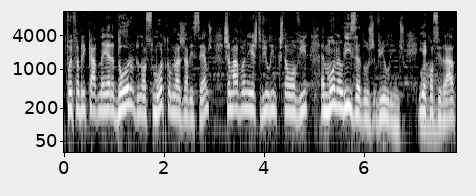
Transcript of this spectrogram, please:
Foi fabricado na era de ouro do nosso morto, como nós já dissemos. Chamavam-lhe este violino que estão a ouvir a Mona Lisa dos violinos e é considerado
